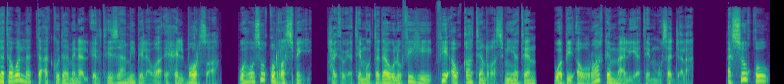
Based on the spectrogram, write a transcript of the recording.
تتولى التأكد من الالتزام بلوائح البورصة وهو سوق رسمي. حيث يتم التداول فيه في أوقات رسمية وبأوراق مالية مسجلة. السوق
